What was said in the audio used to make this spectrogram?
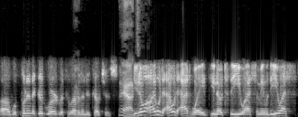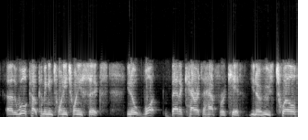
uh we'll put in a good word with whoever the new coach is Yeah. You know what? I would I would add Wade. You know, to the U.S. I mean, with the U.S. Uh, the World Cup coming in 2026. You know, what better carrot to have for a kid? You know, who's 12,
